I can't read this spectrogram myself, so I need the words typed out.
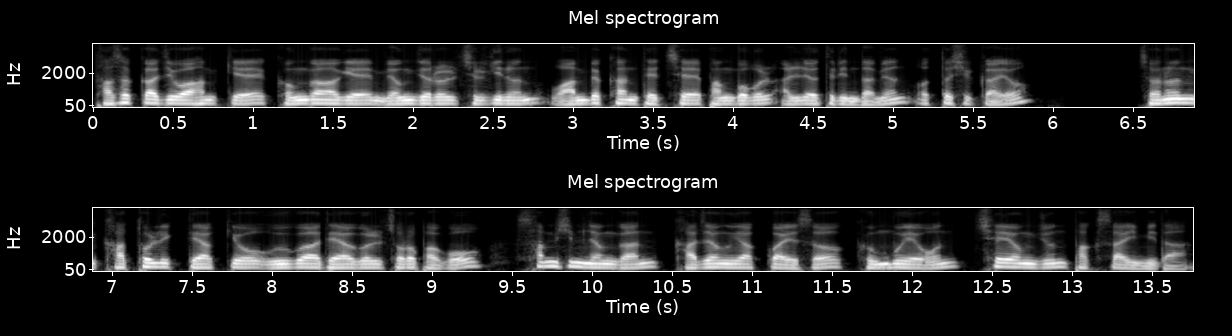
다섯 가지와 함께 건강하게 명절을 즐기는 완벽한 대체 방법을 알려드린다면 어떠실까요? 저는 가톨릭 대학교 의과대학을 졸업하고 30년간 가정의학과에서 근무해온 최영준 박사입니다.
